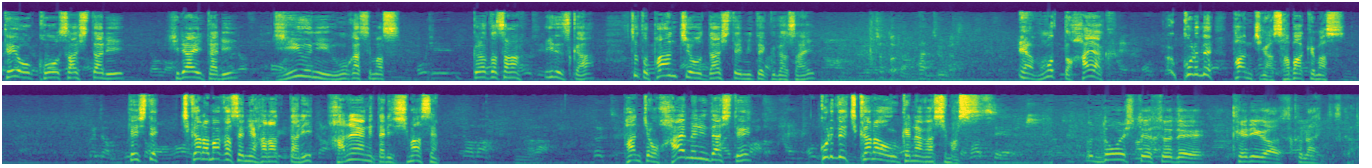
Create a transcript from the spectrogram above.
手を交差したり開いたり自由に動かせます。倉田さんいいですか？ちょっとパンチを出してみてください。いやもっと早く。これでパンチがさばけます。決して力任せに払ったり跳ね上げたりしません。パンチを早めに出してこれで力を受け流します。どうしてそれで蹴りが少ないんですかね？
